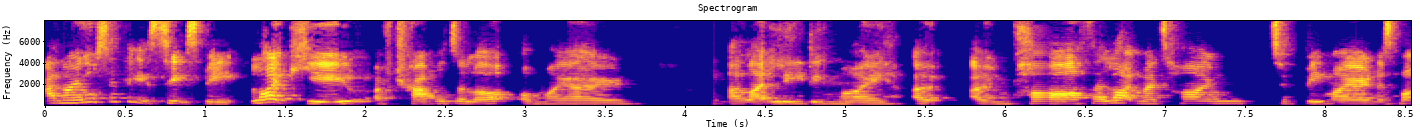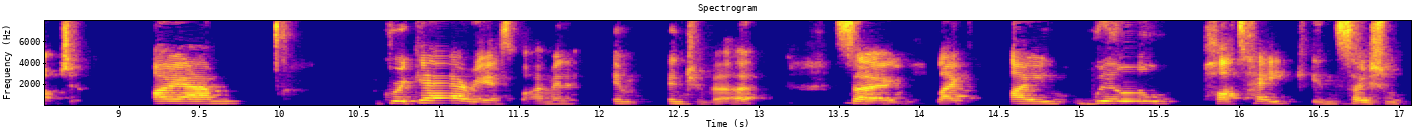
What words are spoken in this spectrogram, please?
And i also think it suits me. Like you i've traveled a lot on my mm. own. I like leading my own path. I like my time to be my own as much. I am gregarious but i'm an introvert. So, like, I will partake in social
